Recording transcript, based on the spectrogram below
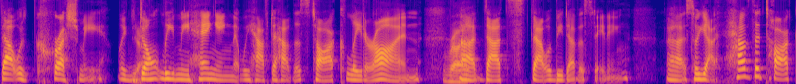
that would crush me. Like, Yeah. don't leave me hanging. That we have to have this talk later on. right, Uh, that's that would be devastating. Uh, so yeah, have the talk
